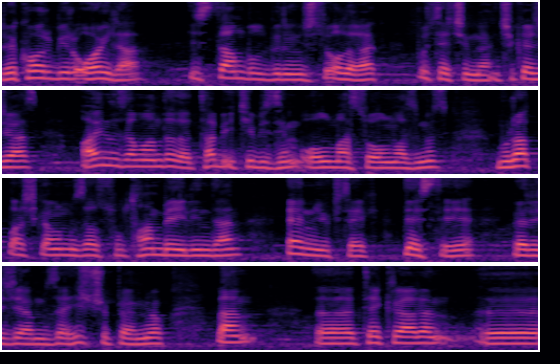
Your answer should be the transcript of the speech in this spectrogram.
rekor bir oyla İstanbul birincisi olarak bu seçimden çıkacağız. Aynı zamanda da tabii ki bizim olmazsa olmazımız Murat Başkanımıza Sultanbeyli'nden en yüksek desteği vereceğimize hiç şüphem yok. Ben e, tekraren e,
